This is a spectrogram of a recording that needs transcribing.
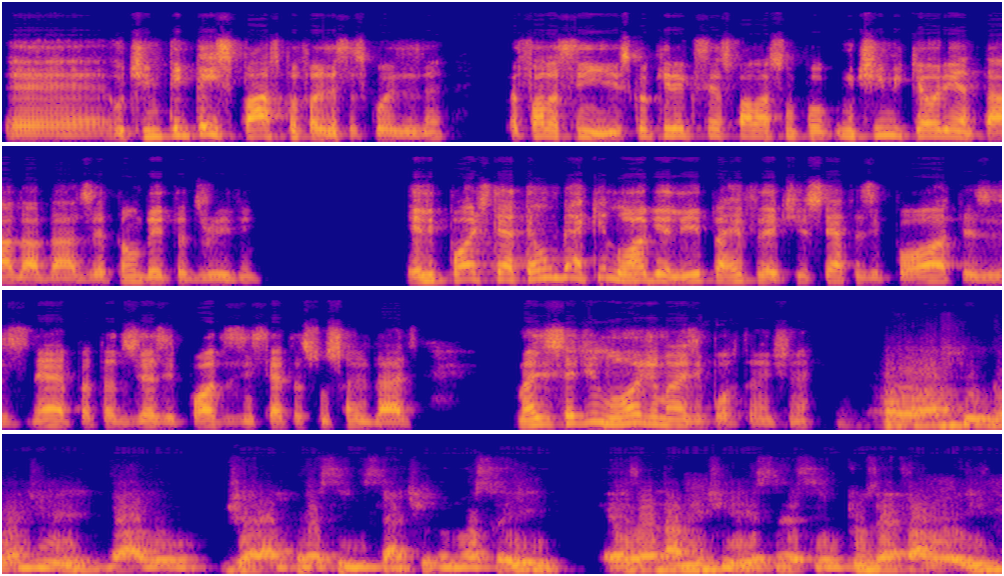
é, o time tem que ter espaço para fazer essas coisas, né? Eu falo assim, isso que eu queria que vocês falassem um pouco. Um time que é orientado a dados, é tão data-driven, ele pode ter até um backlog ali para refletir certas hipóteses, né, para traduzir as hipóteses em certas funcionalidades. Mas isso é de longe o mais importante, né? Eu acho que o grande valor gerado por essa iniciativa nossa aí é exatamente isso, né? Assim, o que o Zé falou aí,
